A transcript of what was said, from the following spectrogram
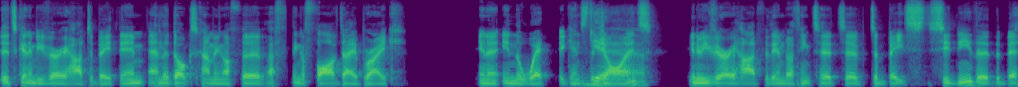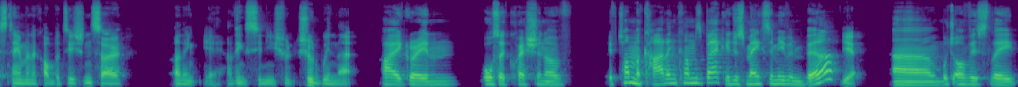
It's going to be very hard to beat them, and the Dogs coming off a, I think a five day break in a, in the wet against the Yeah. Giants. Going to be very hard for them, I think, to to to beat Sydney, the, the best team in the competition. So, I think yeah, I think Sydney should should win that. I agree. And also question of if Tom McCartin comes back, it just makes him even better. Yeah. Um, which obviously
